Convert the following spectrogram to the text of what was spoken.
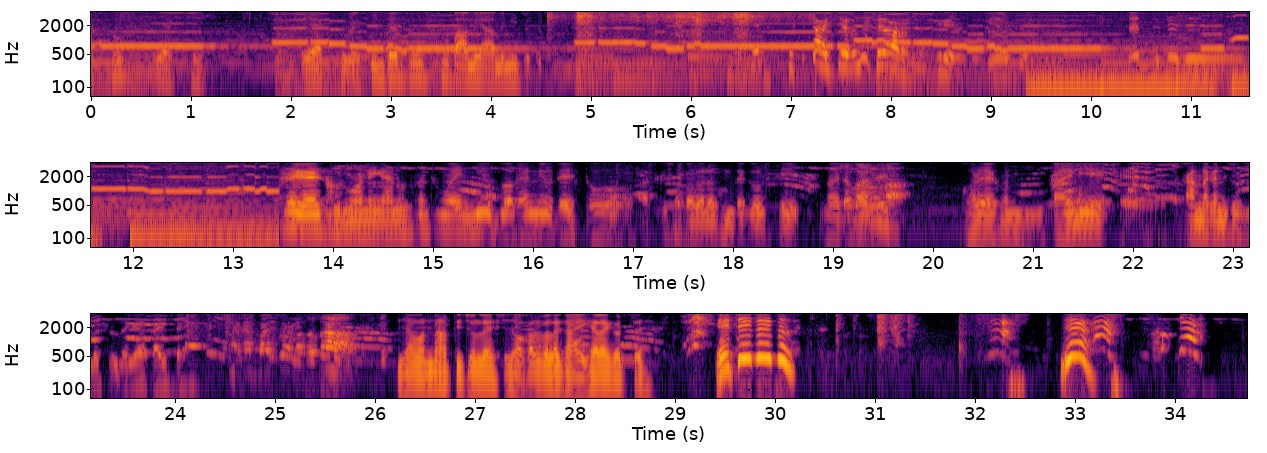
এক থুপ এক থুপ এই এক থুপ এই তিনটার দূর থুপ আমি আমি নিজে করছি Hey guys, good morning and welcome to my new vlog and new day. তো আজকে সকালবেলা ঘুম থেকে উঠছি নয়টা বাজে। ঘরে এখন গায়ে নিয়ে কান্নাকানি চলতেছে দেখে কাজতে যে আমার নাতি চলে এসেছে সকালবেলা গায়ে খেলা করতে। এই তো এই তো এই তো।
